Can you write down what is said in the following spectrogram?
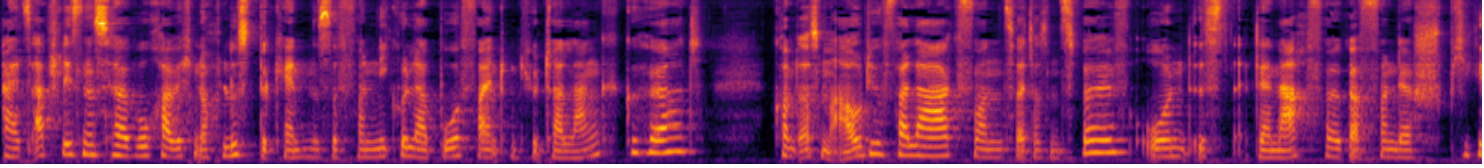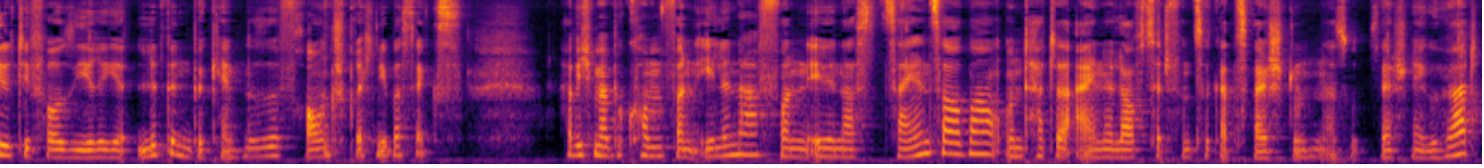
Als abschließendes Hörbuch habe ich noch Lustbekenntnisse von Nicola Burfeind und Jutta Lang gehört kommt aus dem Audioverlag von 2012 und ist der Nachfolger von der Spiegel-TV-Serie Lippenbekenntnisse, Frauen sprechen über Sex. Habe ich mal bekommen von Elena, von Elenas Zeilensauber und hatte eine Laufzeit von circa zwei Stunden, also sehr schnell gehört.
